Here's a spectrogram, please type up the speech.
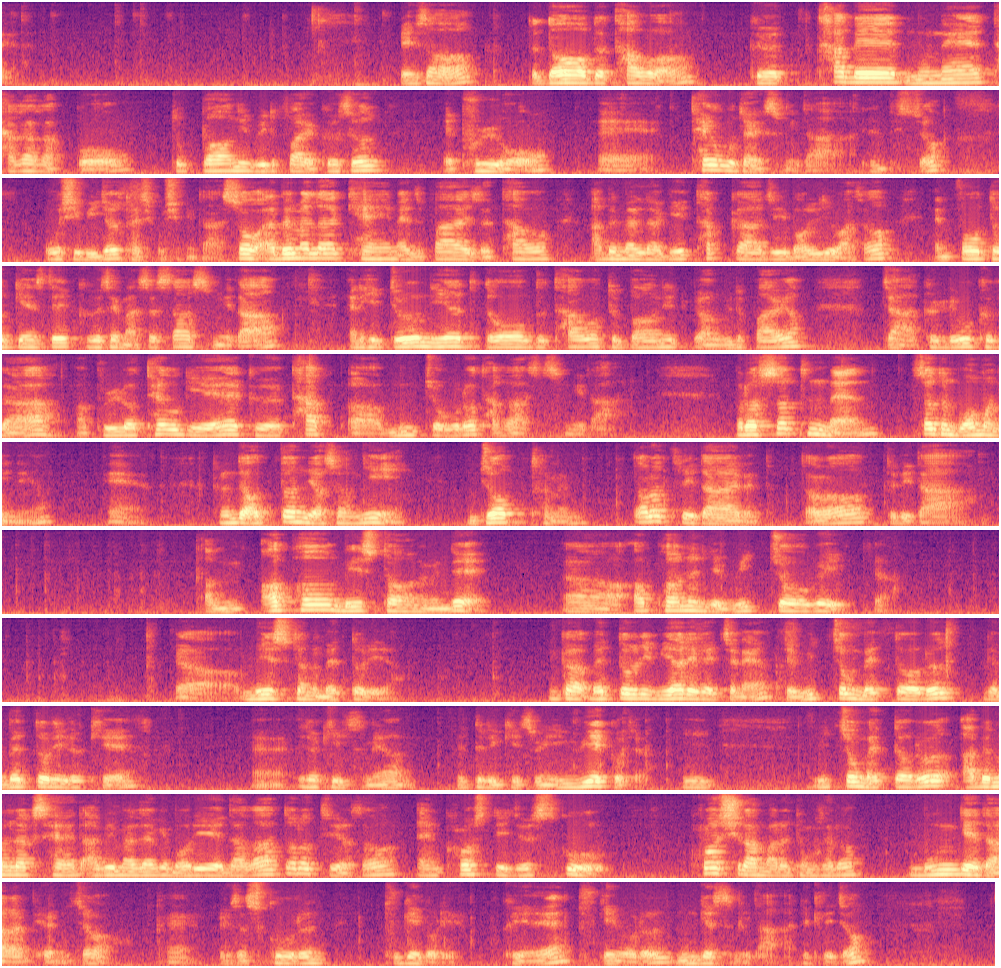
그래서 the door of the tower, 그 탑의 문에 다가갔고 to burn it with fire, 그것을 예, 불로 예, 태우고자 했습니다. 이런 뜻이죠. 52절 다시 보십니다. So Abimelech came as far as the tower. 아비멜렉이 탑까지 멀리 와서 and fought against it. 그것에 맞서 싸웠습니다. And he drew near the door of the tower to burn it uh, with fire. 자, 그리고 그가 어, 불로 태우기에 그탑 어, 문 쪽으로 다가왔습니다. But a certain man, certain woman이네요. 예. 그런데 어떤 여성이 dropped 떨어뜨리다 뜻. 떨어뜨리다. um, upper millstone 하는데 어, upper는 이제 위쪽에 있죠. 어, millstone은 맷돌이에요. 그러니까 맷돌이 위아래가 있잖아요. 위쪽 맷돌을 그러니까 맷돌이 이렇게 예, 이렇게 있으면 맷돌이 이렇게 있으면 이 위에 거죠. 이 위쪽 맷돌을 아비멜렉 헤드 아비멜렉의 머리에다가 떨어뜨려서 and crossed his crush란 말은 동사로 뭉개다라는 표현이죠. 예, 그래서 skull은 두개골이에요. 그의 두개골을 뭉갰습니다. 이렇게 되죠.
